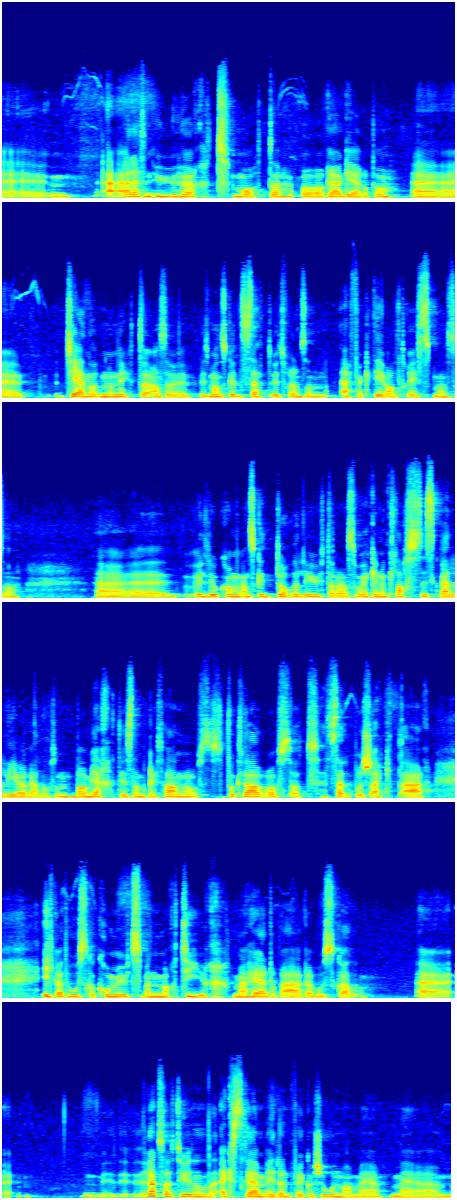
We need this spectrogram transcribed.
eh, er dette en uhørt måte å reagere på? tjener det noe nytte? Altså, hvis man skulle sett ut fra en sånn effektiv altruisme, så eh, vil du komme ganske dårlig ut av det. Så hun er ikke noen klassisk velgjører eller sånn barmhjertig samaritan. Men hun forklarer oss at et selvprosjekt er ikke at hun skal komme ut som en martyr med heder og ære. Hun skal uh, rett og slett tyde en ekstrem identifikasjoner med, med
